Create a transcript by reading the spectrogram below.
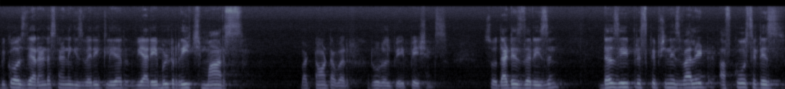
because their understanding is very clear. We are able to reach Mars, but not our rural pa- patients. So that is the reason. Does e-prescription is valid? Of course it is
